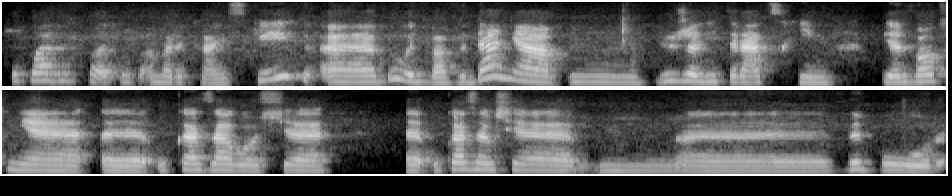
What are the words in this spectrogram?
przykłady z poetów amerykańskich. E, były dwa wydania. Mm, w biurze literackim pierwotnie e, ukazało się, e, ukazał się mm, wybór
